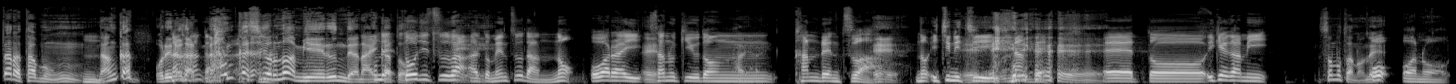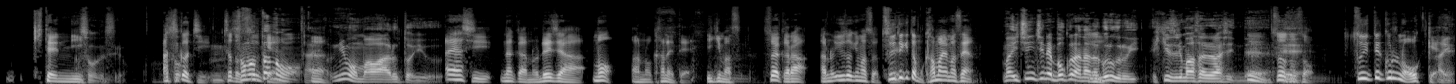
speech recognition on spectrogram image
たら多分、ん。なんか、俺らが、ななんんかかしよるのは見えるんではなほんで、いかと。当日は、ええ。あと、メンツー団のお笑い、ええ。讃岐うどはいはん関連ツアーえの一日なんで、ええ。えーっと、池上その他のね、を、あの、起点に、そうですよ。あちこち、ちょうん。っとその他のうん。にも回るという。怪しい、なんかあの、レジャーも、あの、兼ねて行きます。そやから、あの、言うときますが、ついてきても構いません。まあ一日ね、僕らなんかぐるぐる引きずり回されるらしいんで。うん、そうそうそう。ついてくるの OK。はい。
